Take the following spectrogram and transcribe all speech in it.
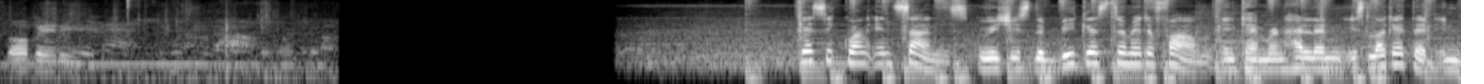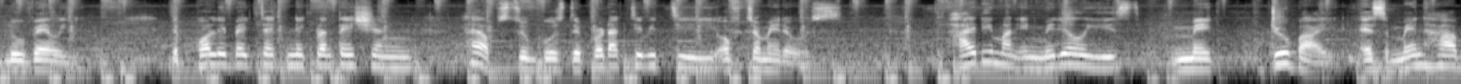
Strawberry. K.C Kwang and Sons, which is the biggest tomato farm in Cameron Highland, is located in Blue Valley. The polybag technique plantation helps to boost the productivity of tomatoes. High demand in Middle East make Dubai as a main hub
